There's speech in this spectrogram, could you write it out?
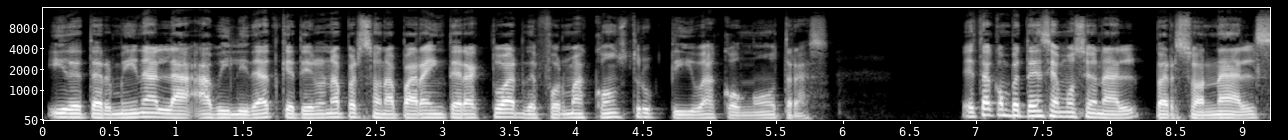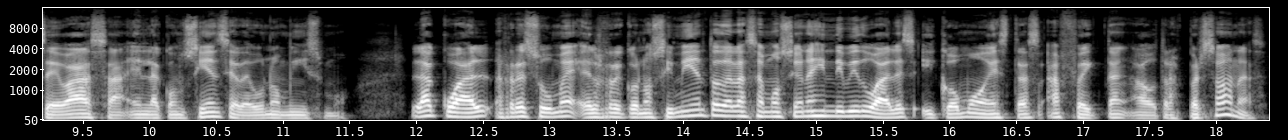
y determina la habilidad que tiene una persona para interactuar de forma constructiva con otras. Esta competencia emocional personal se basa en la conciencia de uno mismo, la cual resume el reconocimiento de las emociones individuales y cómo éstas afectan a otras personas.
